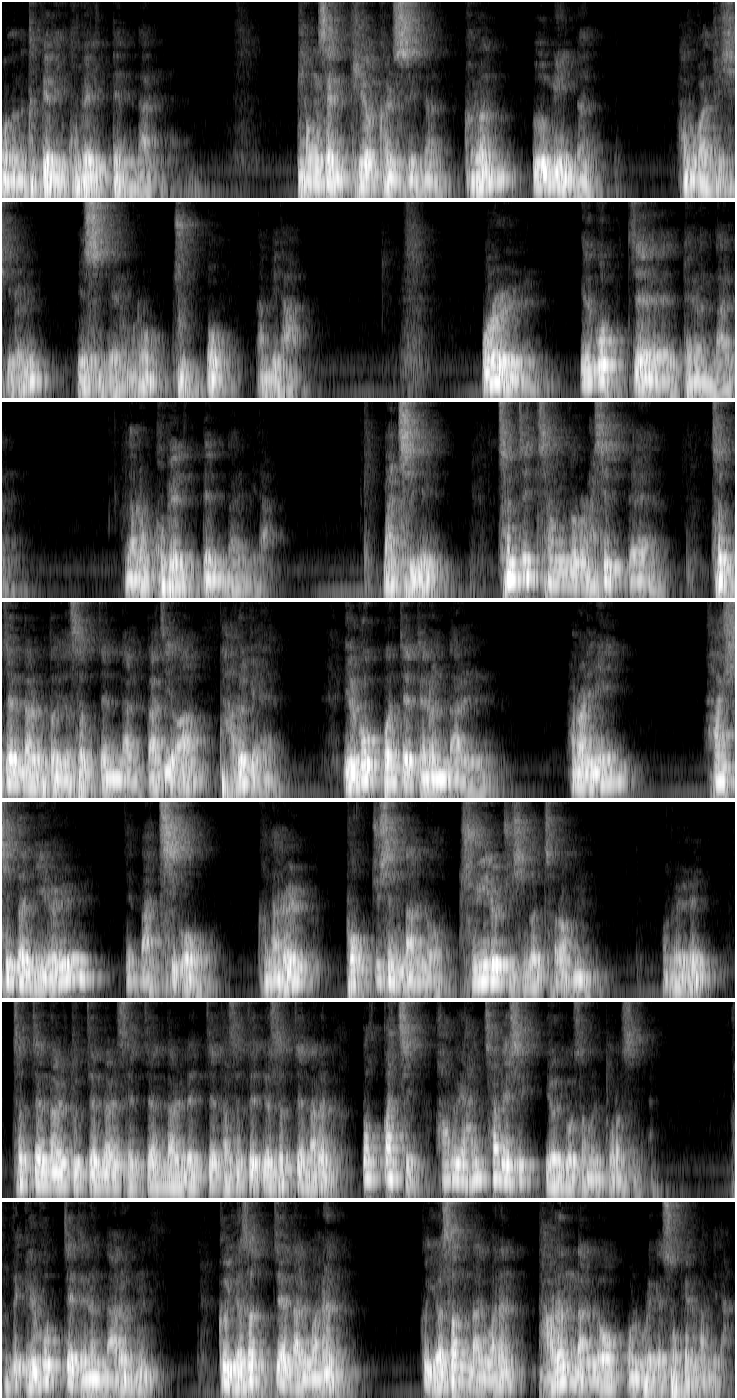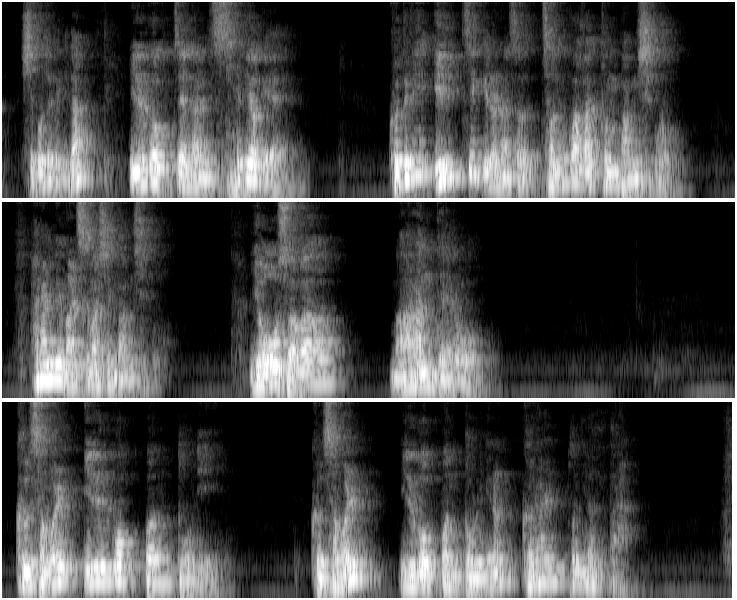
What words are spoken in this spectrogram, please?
오늘은 특별히 구별된 날, 평생 기억할 수 있는 그런 의미 있는 하루가 되시기를 예수님의 이름으로 축복합니다. 오늘 일곱째 되는 날, 그날은 구별된 날입니다. 마치 천지 창조를 하실 때 첫째 날부터 여섯째 날까지와 다르게 일곱 번째 되는 날 하나님이 하시던 일을 마치고 그날을 복 주신 날로 주의를 주신 것처럼 오늘 첫째 날, 둘째 날, 셋째 날, 넷째, 다섯째, 여섯째 날은 똑같이 하루에 한 차례씩 여리고성을 돌았습니다. 그런데 일곱째 되는 날은 그 여섯째 날과는 그 여섯 날과는 다른 날로 오늘 우리에게 소개를 합니다. 15절입니다. 일곱째 날 새벽에 그들이 일찍 일어나서 전과 같은 방식으로 하나님이 말씀하신 방식으로 여호수아가 말한 대로 그 성을 일곱 번 도니 그 성을 일곱 번 돌기는 그날 뿐이었더라.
